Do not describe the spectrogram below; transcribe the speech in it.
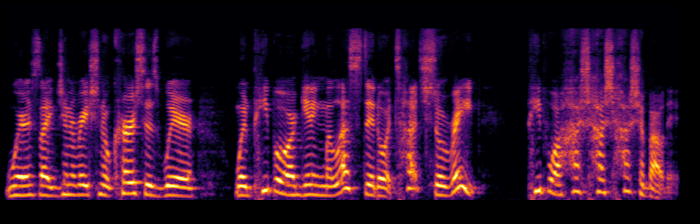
where it's like generational curses where when people are getting molested or touched or raped, people are hush, hush, hush about it.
